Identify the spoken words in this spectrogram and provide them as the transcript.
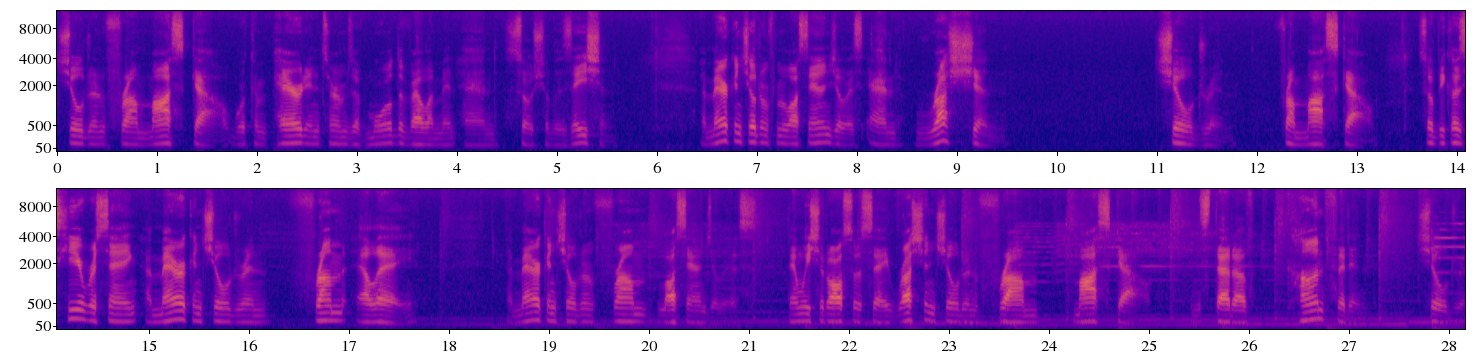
children from Moscow were compared in terms of moral development and socialization. American children from Los Angeles and Russian children from Moscow. So because here we're saying American children from LA, American children from Los Angeles, then we should also say Russian children from Moscow instead of confident children.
